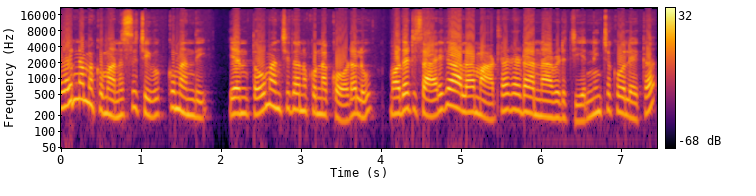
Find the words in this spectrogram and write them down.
పూర్ణమ్మకు మనసు చివుక్కుమంది. ఎంతో మంచిదనుకున్న కోడలు మొదటిసారిగా అలా మాట్లాడడాన్ని ఆవిడ జీర్ణించుకోలేక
